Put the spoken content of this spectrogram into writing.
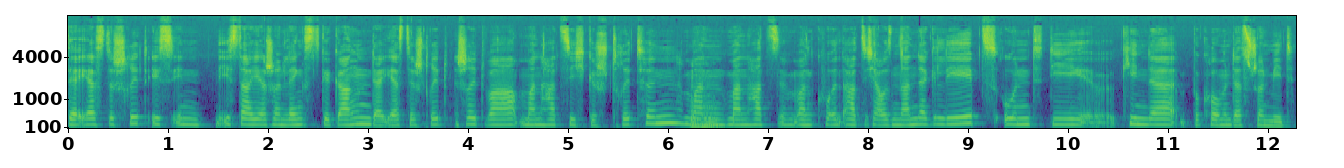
Der erste Schritt ist, in, ist da ja schon längst gegangen. Der erste Schritt, Schritt war, man hat sich gestritten, man, mhm. man, hat, man hat sich auseinandergelebt und die Kinder bekommen das schon mit.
